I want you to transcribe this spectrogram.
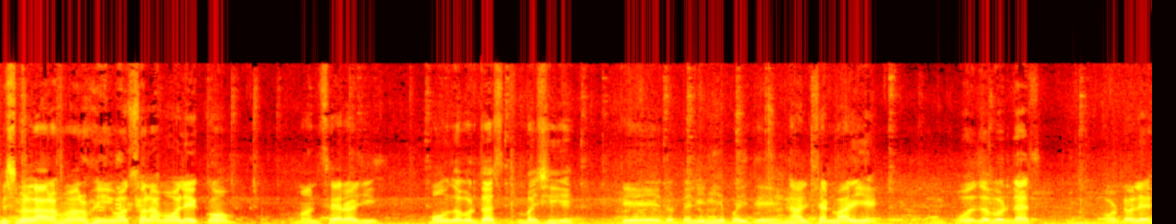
बिसमीम मानसेरा जी बहुत ज़बरदस्त मछी है। ते तो तली नहीं पई ते नाल शनवारी है बहुत ज़बरदस्त। होटल है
